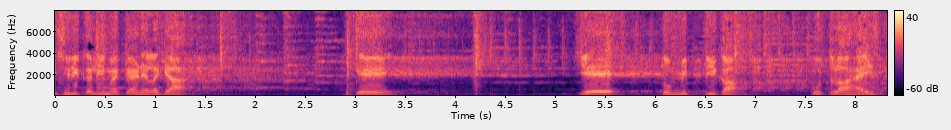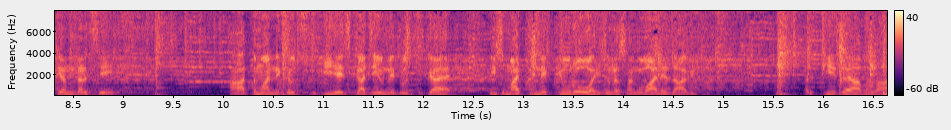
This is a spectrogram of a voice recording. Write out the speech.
तीसरी कली में कहने लगा कि ये तो मिट्टी का पुतला है इसके अंदर से। आत्मा निकल चुकी है, इसका जीव निकल चुका है। इस माटी ने क्यों रो इसने संगवा ले जाग और की कहा भला?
